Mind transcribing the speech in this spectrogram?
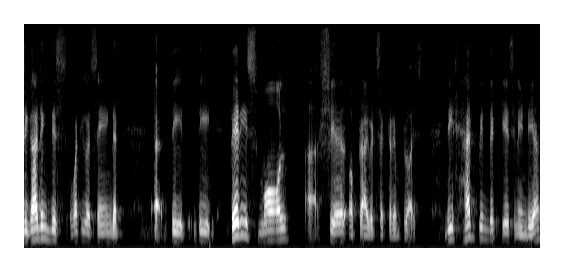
regarding this, what you are saying that uh, the, the very small uh, share of private sector employees. This had been the case in India.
